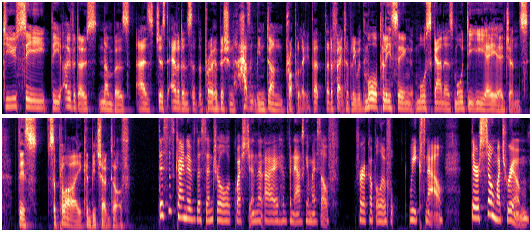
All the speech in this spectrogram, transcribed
do you see the overdose numbers as just evidence that the prohibition hasn't been done properly? That, that effectively, with more policing, more scanners, more DEA agents, this supply can be choked off? This is kind of the central question that I have been asking myself for a couple of weeks now. There's so much room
